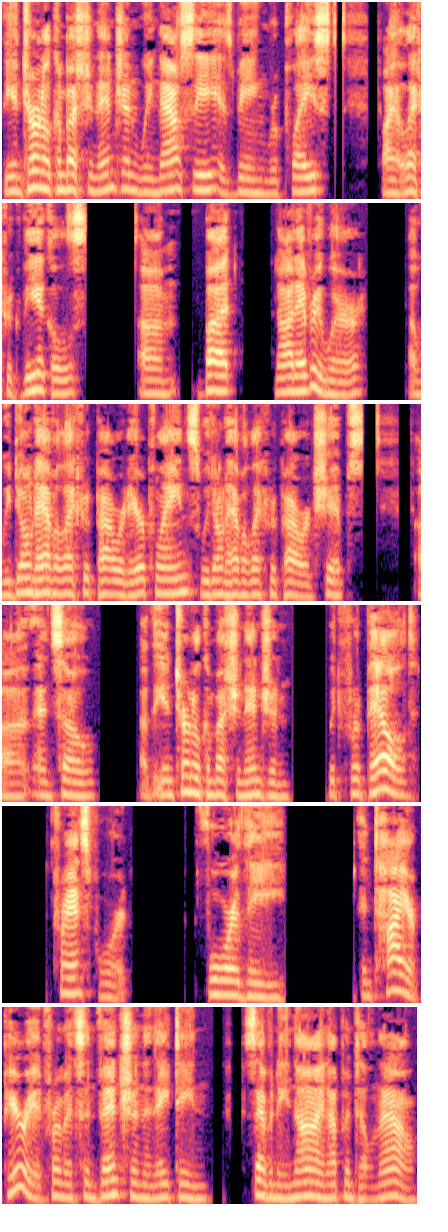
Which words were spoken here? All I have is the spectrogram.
the internal combustion engine we now see is being replaced by electric vehicles, um, but not everywhere. Uh, we don't have electric powered airplanes. We don't have electric powered ships. Uh, and so uh, the internal combustion engine, which propelled transport for the entire period from its invention in 1879 up until now,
